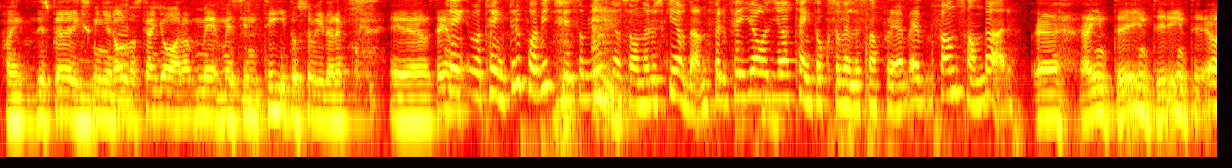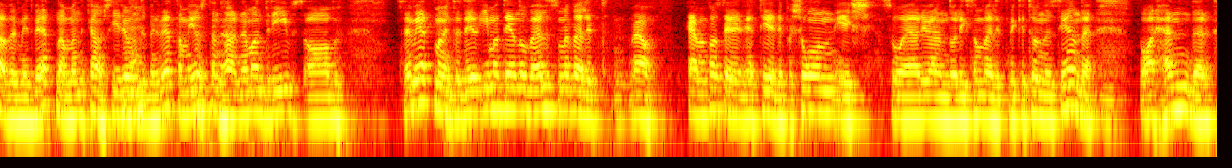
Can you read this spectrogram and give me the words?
han, det spelar liksom ingen roll. Vad ska han göra med, med sin tid och så vidare. Eh, sen- Tänk, och tänkte du på Avicii som Jörgen sa när du skrev den? För, för jag, jag tänkte också väldigt snabbt på det. Eh, Fanns han där? Eh, inte, inte, inte övermedvetna, men kanske i det undermedvetna. Men just den här när man drivs av... Sen vet man ju inte, det, i och med att det är en novell som är väldigt... Ja, även fast det är tredje person-ish så är det ju ändå liksom väldigt mycket tunnelseende. Vad händer?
